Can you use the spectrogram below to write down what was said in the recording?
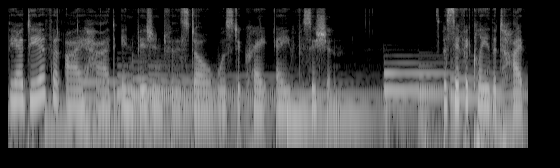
The idea that I had envisioned for this doll was to create a physician, specifically the type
